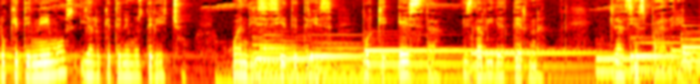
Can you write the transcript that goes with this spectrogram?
lo que tenemos y a lo que tenemos derecho. Juan 17:3, porque esta es la vida eterna. Gracias Padre.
